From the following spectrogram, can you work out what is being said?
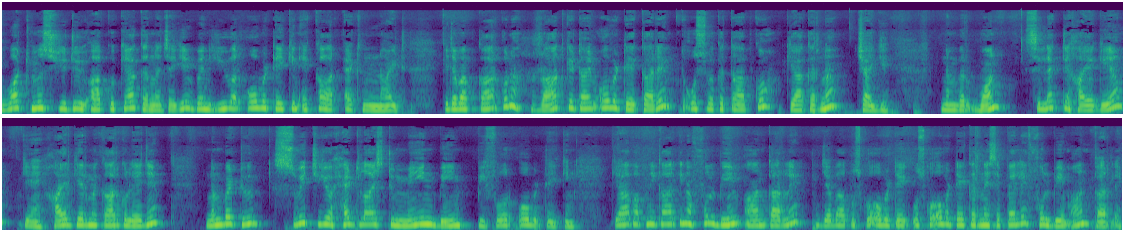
what must you do आपको क्या करना चाहिए? When you are overtaking a car at night कि जब आप कार को ना रात के टाइम ओवरटेक करें तो उस वक्त आपको क्या करना चाहिए? Number one select higher gear के हायर गियर में कार को ले जाएँ. Number two switch your headlights to main beam before overtaking कि आप अपनी कार की ना फुल बीम ऑन कर लें. जब आप उसको ओवरटेक उसको ओवरटेक करने से पहले फुल बीम ऑन कर लें.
